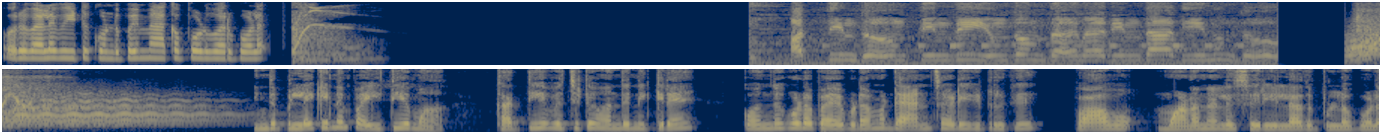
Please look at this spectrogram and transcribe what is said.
ஒருவேளை வீட்டுக்கு கொண்டு போய் மேக்கப் போடுவார் போல. അത്തിന്തോം തിന്തിയും തൊന്തനതിന്താതീനുന്തോ இந்த பிள்ளைக்கு என்ன பைத்தியமா கத்திய வச்சுட்டு வந்து நிக்கிறேன் கொஞ்சம் கூட பயப்படாம டான்ஸ் ஆடிக்கிட்டு இருக்கு பாவம் மனநிலை சரியில்லாத புள்ள போல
